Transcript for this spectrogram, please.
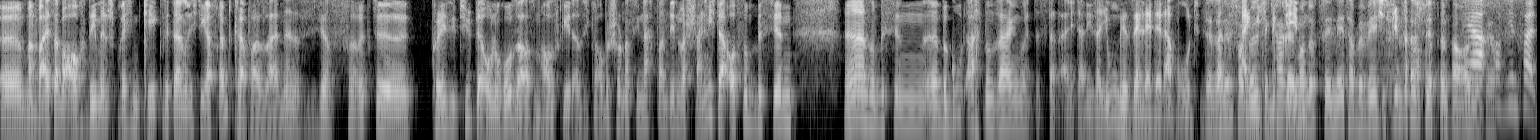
Äh, man weiß aber auch dementsprechend, Kek wird da ein richtiger Fremdkörper sein, ne? Das ist dieser verrückte, crazy Typ, der ohne Hose aus dem Haus geht. Also ich glaube schon, dass die Nachbarn den wahrscheinlich da auch so ein bisschen, ja, so ein bisschen äh, begutachten und sagen, was ist das eigentlich da, dieser Junggeselle, der da wohnt? Der seine vermüllte mit Karre immer noch 10 Meter bewegt, genau. dann nach Hause Ja, fährt. auf jeden Fall.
